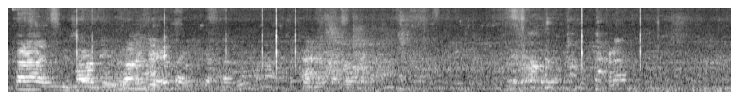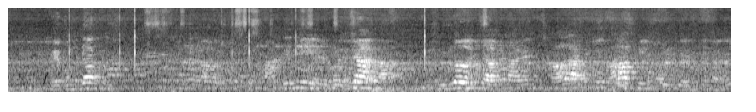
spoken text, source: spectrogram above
ఇక్కడ మన గుడిలో నుంచి అయితే బయటికి వెళ్ళదు. మన హాస్పిటల్. ఇది వచ్చాక గుడిలో వచ్చాక నాకైతే చాలా చాలా పీస్ఫుల్ చేస్తున్నది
